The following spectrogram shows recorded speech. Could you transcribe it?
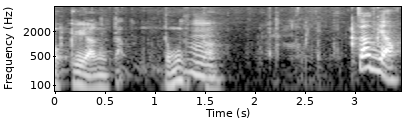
먹기에 양이 딱 너무 좋다. 딱이야.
